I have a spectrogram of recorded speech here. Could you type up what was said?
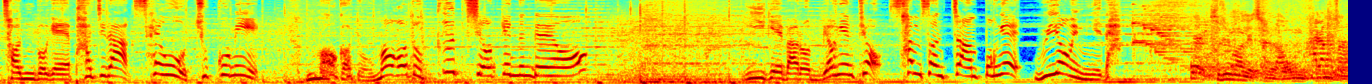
전복에 바지락, 새우, 주꾸미 먹어도 먹어도 끝이 없겠는데요. 이게 바로 명인표 삼선 짬뽕의 위험입니다. 푸짐하게 잘 나오는 편이죠.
